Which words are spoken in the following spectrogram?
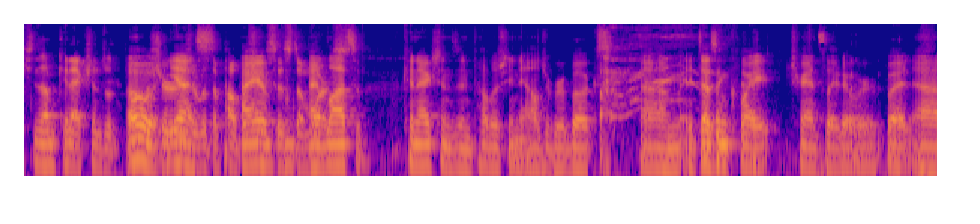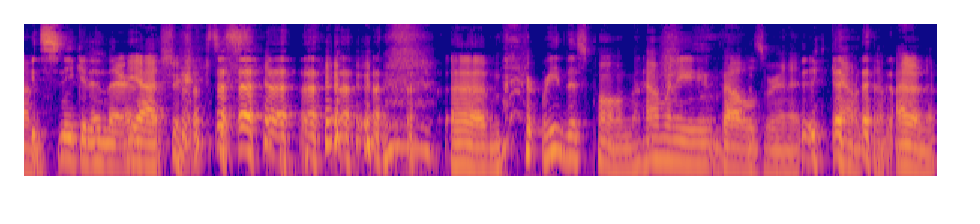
some connections with Oh publishers yes. or with the I publishing have, system. I have works. lots of connections in publishing algebra books. Um, it doesn't quite translate over, but um, You'd sneak it in there. yeah, sure. Just- um, read this poem. How many vowels were in it? Count them. I don't know.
